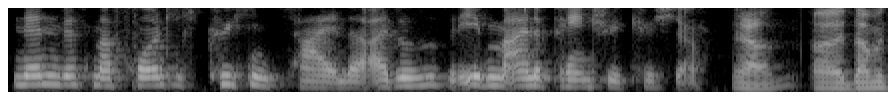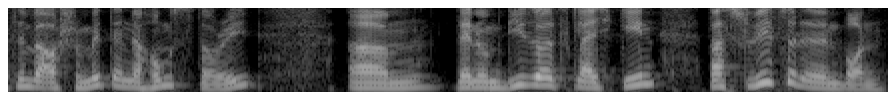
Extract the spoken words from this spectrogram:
nennen wir es mal freundlich Küchenzeile. Also es ist eben eine Pantry-Küche. Ja, äh, damit sind wir auch schon mit in der Home Story. Ähm, denn um die soll es gleich gehen. Was studierst du denn in Bonn?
